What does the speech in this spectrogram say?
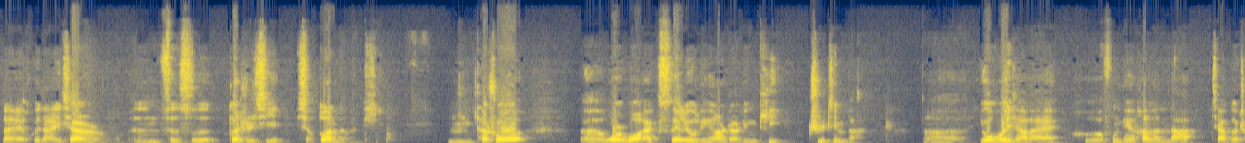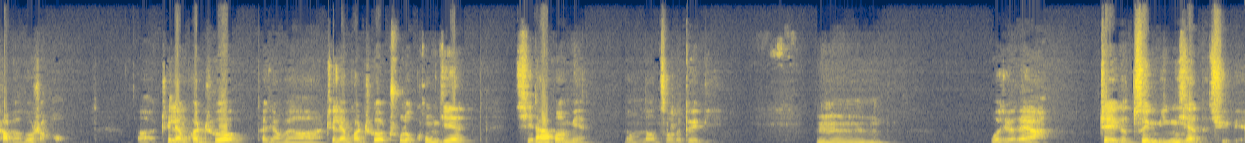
来回答一下我们粉丝段世奇小段的问题。嗯，他说，呃，沃尔沃 XC60 2.0T 致敬版，呃，优惠下来和丰田汉兰达价格差不了多少。啊，这两款车，他想问啊，这两款车除了空间，其他方面能不能做个对比？嗯，我觉得呀。这个最明显的区别，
